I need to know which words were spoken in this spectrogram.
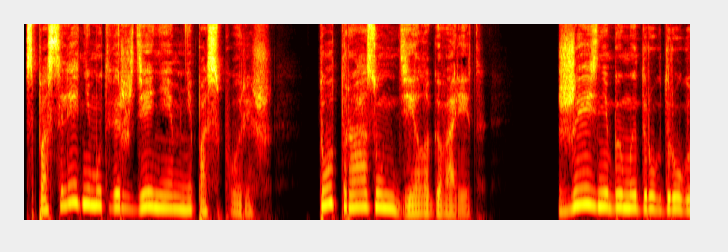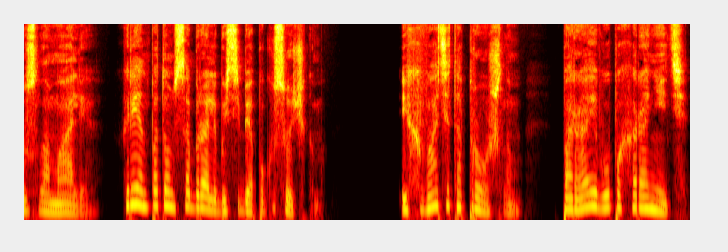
С последним утверждением не поспоришь. Тут разум дело говорит. Жизни бы мы друг другу сломали, хрен потом собрали бы себя по кусочкам. И хватит о прошлом, пора его похоронить.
